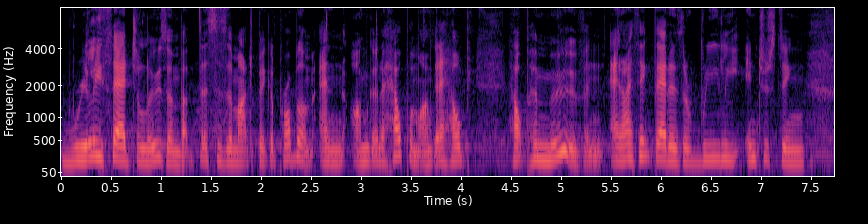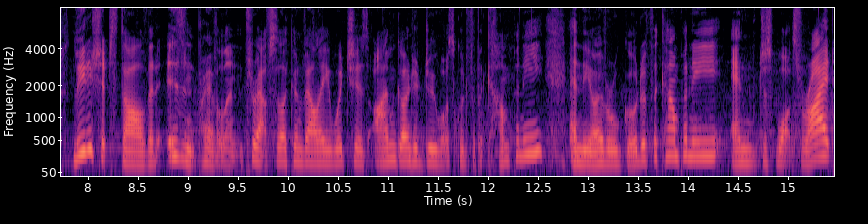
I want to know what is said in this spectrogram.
really sad to lose him, but this is a much bigger problem, and I'm going to help him. I'm going to help help him move. And, and I think that is a really interesting leadership style that isn't prevalent throughout Silicon Valley, which is I'm going to do what's good for the company and the overall good of the company and just what's right,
